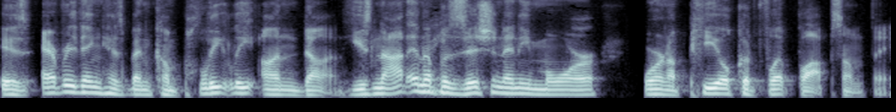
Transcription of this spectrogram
is everything has been completely undone. He's not in a position anymore where an appeal could flip flop something.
